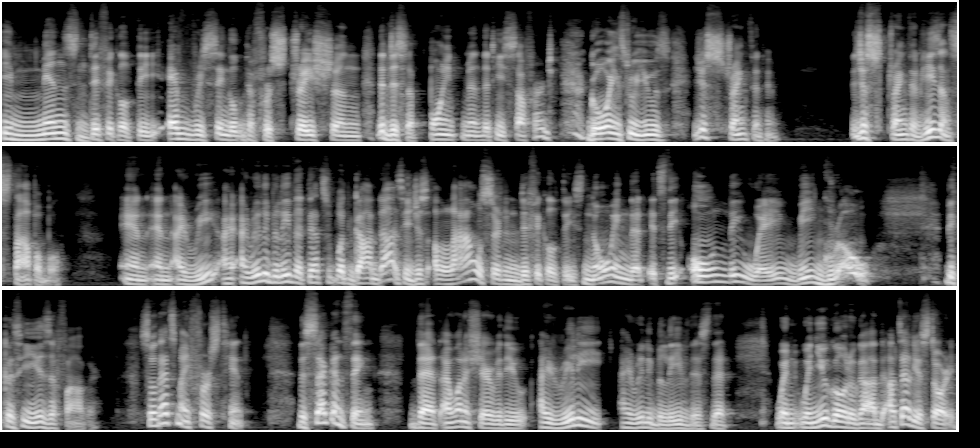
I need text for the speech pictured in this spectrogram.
immense difficulty, every single, the frustration, the disappointment that he suffered going through youth, just strengthened him. It just strengthened him. He's unstoppable. And, and I, re, I, I really believe that that's what God does. He just allows certain difficulties, knowing that it's the only way we grow because He is a Father. So that's my first hint. The second thing that I want to share with you, I really, I really believe this, that when, when you go to God, I'll tell you a story.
